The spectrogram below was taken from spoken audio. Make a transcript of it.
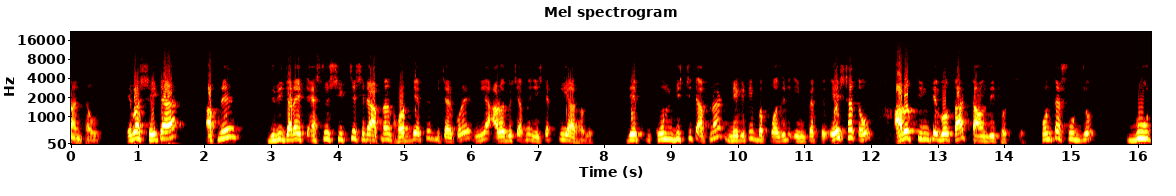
ninth house এবার সেইটা আপনি যদি যারা অ্যাস্ট্রোলজি শিখছে, সেটা আপনার ঘর দিয়ে আপনি বিচার করে নিলে আরও বেশি আপনি জিনিসটা ক্লিয়ার হবে। যে কোন দৃষ্টিতে আপনার নেগেটিভ বা পজিটিভ ইম্প্যাক্ট এর সাথেও আরও তিনটে গ্রহ তার ট্রানজিট হচ্ছে। কোনটা সূর্য, বুধ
